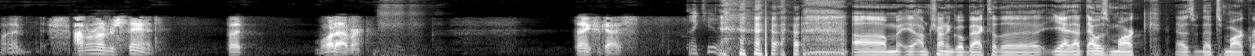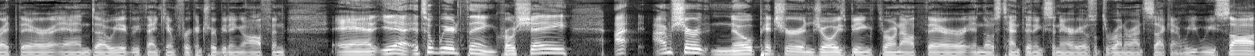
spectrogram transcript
I don't understand, but whatever. Thanks, guys. Thank you. um, I'm trying to go back to the yeah that that was Mark that was that's Mark right there, and uh, we we thank him for contributing often. And yeah, it's a weird thing. Crochet, I I'm sure no pitcher enjoys being thrown out there in those tenth inning scenarios with the runner on second. We we saw.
